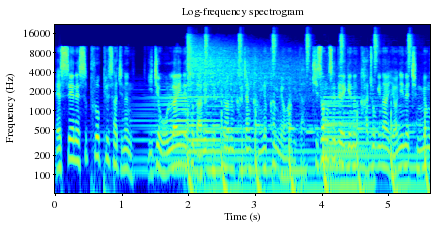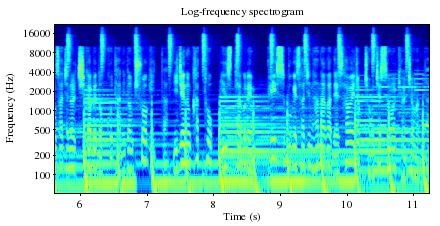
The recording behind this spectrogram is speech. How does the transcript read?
SNS 프로필 사진은 이제 온라인에서 나를 대표하는 가장 강력한 명함이다. 기성세대에게는 가족이나 연인의 증명사진을 지갑에 넣고 다니던 추억이 있다. 이제는 카톡, 인스타그램, 페이스북의 사진 하나가 내 사회적 정체성을 결정한다.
